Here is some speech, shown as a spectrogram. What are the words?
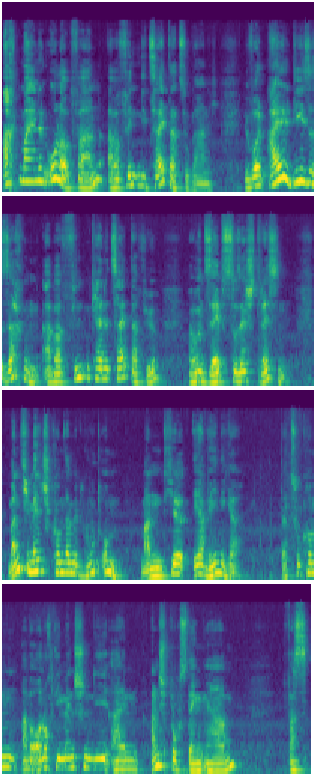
achtmal in den Urlaub fahren, aber finden die Zeit dazu gar nicht. Wir wollen all diese Sachen, aber finden keine Zeit dafür, weil wir uns selbst so sehr stressen. Manche Menschen kommen damit gut um, manche eher weniger. Dazu kommen aber auch noch die Menschen, die ein Anspruchsdenken haben, was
